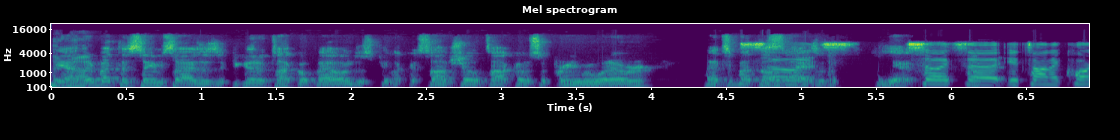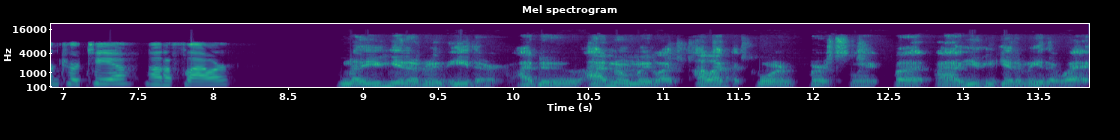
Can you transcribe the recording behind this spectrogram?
yeah, they're about the same size as if you go to Taco Bell and just get like a soft shell taco supreme or whatever. That's about the size of it. Yeah. So it's a it's on a corn tortilla, not a flour. No, you can get it in either. I do. I normally like. I like the corn personally, but uh, you can get them either way.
